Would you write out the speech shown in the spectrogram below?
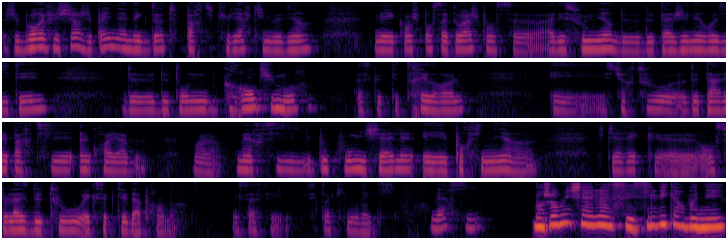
j'ai beau réfléchir, j'ai pas une anecdote particulière qui me vient, mais quand je pense à toi, je pense à des souvenirs de, ta générosité, de, ton grand humour, parce que tu es très drôle et surtout euh, de ta répartie incroyable. Voilà. Merci beaucoup Michel. Et pour finir, euh, je dirais qu'on se lasse de tout excepté d'apprendre. Et ça, c'est toi qui nous l'as dit. Merci. Bonjour Michel, c'est Sylvie Carbonnet.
